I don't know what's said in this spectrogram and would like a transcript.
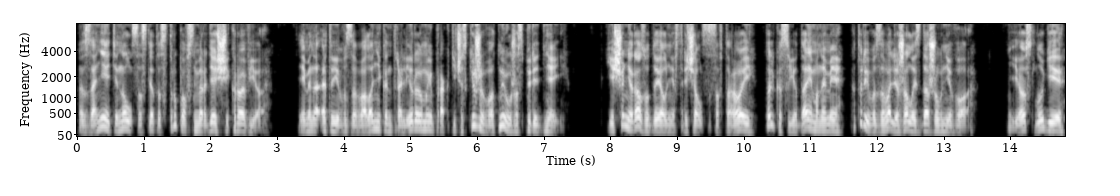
За ней тянулся след из трупов, смердящей кровью. Именно это и вызывало неконтролируемый практически животный ужас перед ней. Еще ни разу Дейл не встречался со второй, только с ее даймонами, которые вызывали жалость даже у него. Ее слуги,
